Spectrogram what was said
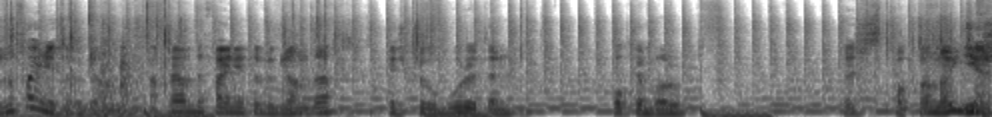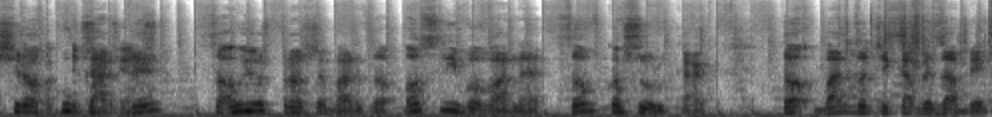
No fajnie to wygląda, naprawdę fajnie to wygląda. Jeszcze u góry ten Pokeball też spoko. No i, I w środku karty ciężko. są już, proszę bardzo, osliwowane, są w koszulkach. To bardzo ciekawy zabieg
